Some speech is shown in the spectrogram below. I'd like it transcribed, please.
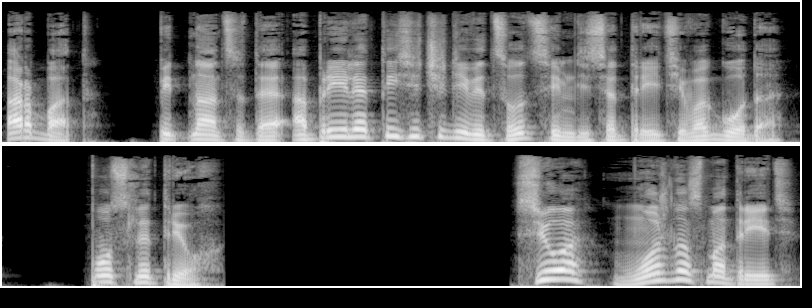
Арбат. 15 апреля 1973 года. После трех. «Все, можно смотреть».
